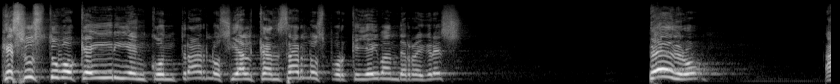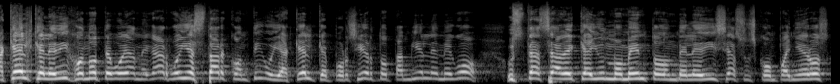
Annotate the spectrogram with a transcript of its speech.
Jesús tuvo que ir y encontrarlos y alcanzarlos porque ya iban de regreso. Pedro Aquel que le dijo, no te voy a negar, voy a estar contigo. Y aquel que, por cierto, también le negó. Usted sabe que hay un momento donde le dice a sus compañeros,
